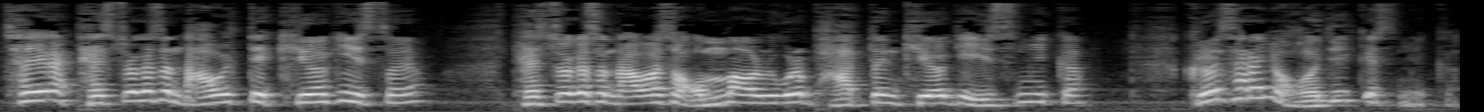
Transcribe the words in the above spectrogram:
자기가 뱃속에서 나올 때 기억이 있어요? 뱃속에서 나와서 엄마 얼굴을 봤던 기억이 있습니까? 그런 사람이 어디 있겠습니까?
